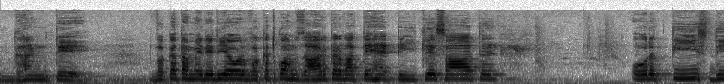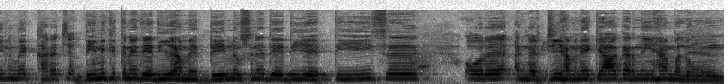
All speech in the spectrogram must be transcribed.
घंटे। वक़्त हमें दे दिया और वक़्त को हम ज़ाहिर करवाते हैं। टी के साथ। और तीस दिन में खर्च, दिन कितने दे दिए हमें? दिन उसने दे दिए तीस। और एनर्जी हमने क्या करनी है? मलूम।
